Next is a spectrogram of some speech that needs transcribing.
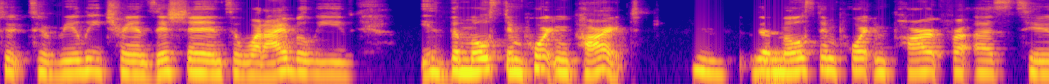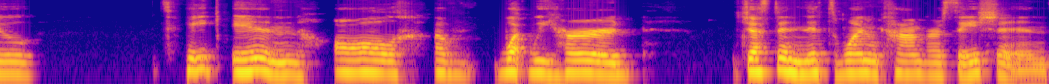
to to really transition to what i believe is the most important part. Mm. the most important part for us to take in all of what we heard just in this one conversation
